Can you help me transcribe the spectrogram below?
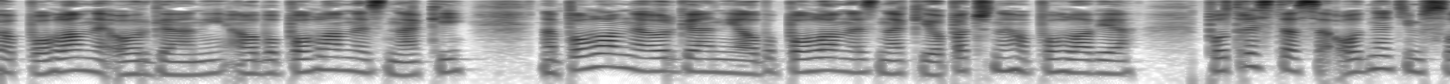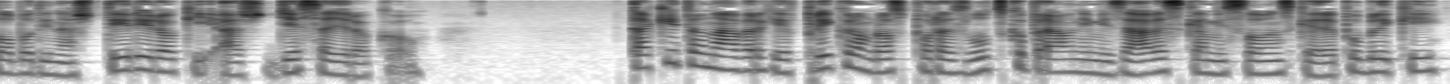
jeho pohlavné orgány alebo pohlavné znaky na pohlavné orgány alebo pohlavné znaky opačného pohlavia, potrestá sa odňatím slobody na 4 roky až 10 rokov. Takýto návrh je v príkrom rozpore s ľudskoprávnymi záväzkami Slovenskej republiky,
